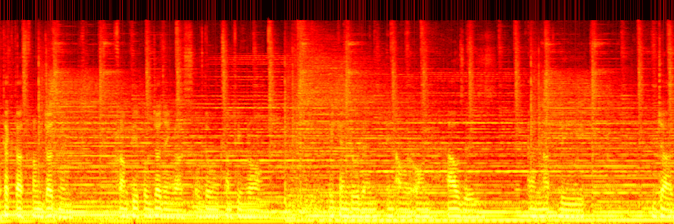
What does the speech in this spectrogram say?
Protect us from judgment, from people judging us of doing something wrong. We can do them in our own houses and not be judged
